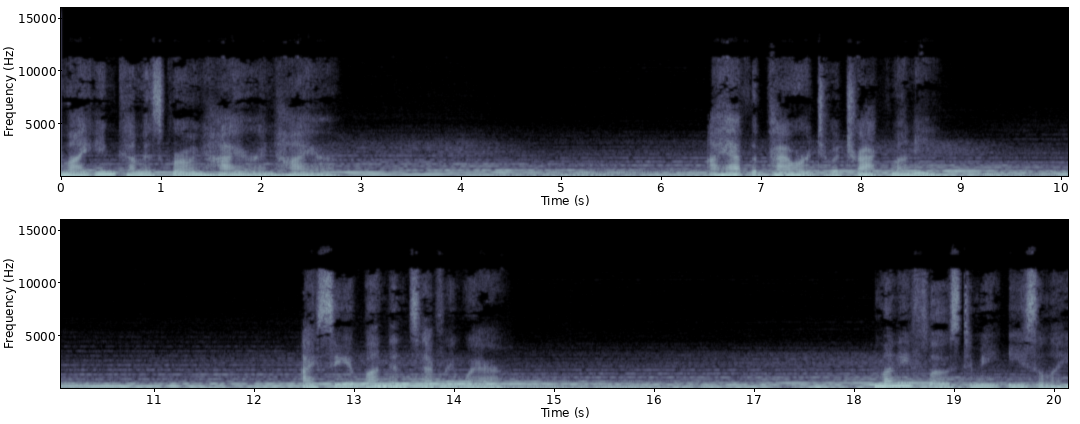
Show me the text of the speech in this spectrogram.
My income is growing higher and higher. I have the power to attract money. I see abundance everywhere. Money flows to me easily.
